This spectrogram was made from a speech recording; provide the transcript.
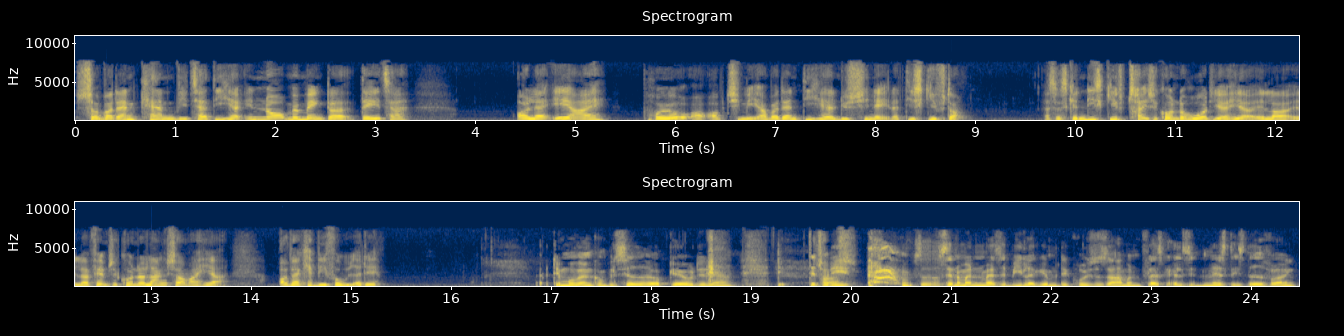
Så hvordan kan vi tage de her enorme mængder data og lade AI prøve at optimere, hvordan de her lyssignaler, de skifter? Altså skal den lige skifte 3 sekunder hurtigere her, eller, eller 5 sekunder langsommere her? Og hvad kan vi få ud af det? Det må være en kompliceret opgave, det der. det, det tror jeg også. så sender man en masse biler igennem det kryds, og så har man en flaskehals i det næste i stedet for, ikke?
